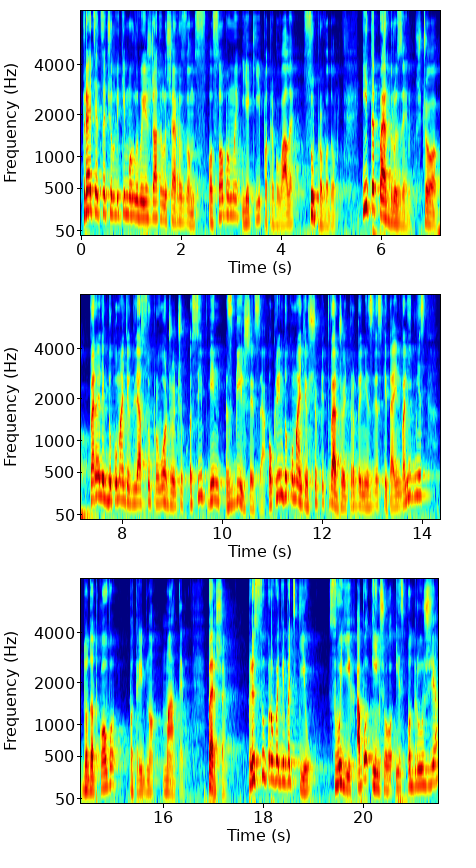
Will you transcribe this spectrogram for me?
Третє, це чоловіки могли виїжджати лише разом з особами, які потребували супроводу. І тепер, друзі, що перелік документів для супроводжуючих осіб він збільшився. Окрім документів, що підтверджують родинні зв'язки та інвалідність, додатково потрібно мати. Перше, при супроводі батьків своїх або іншого із подружжя,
